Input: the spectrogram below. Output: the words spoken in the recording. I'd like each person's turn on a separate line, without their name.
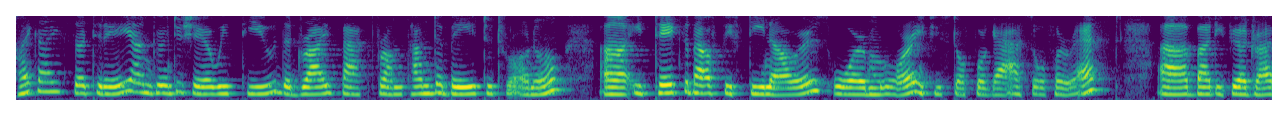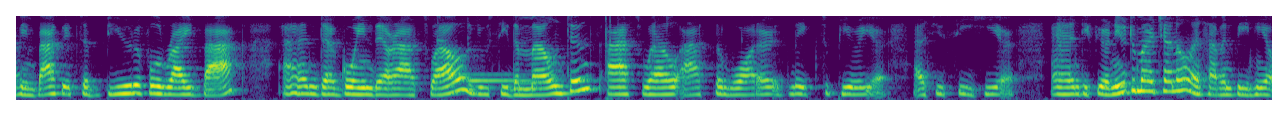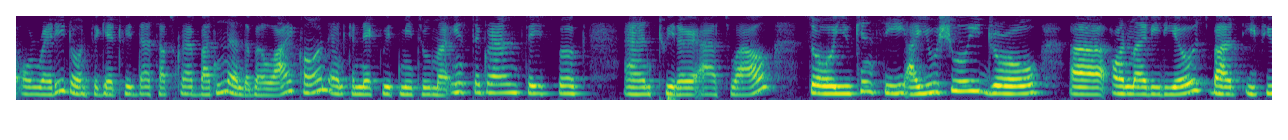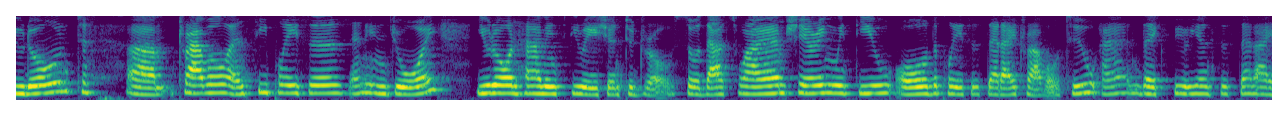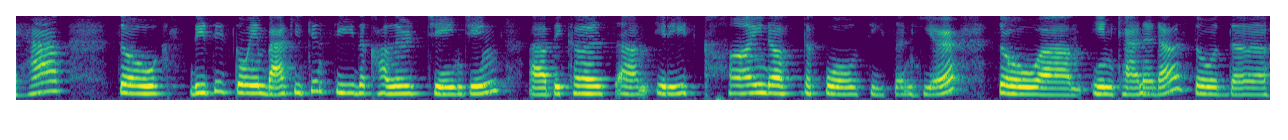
Hi guys, so today I'm going to share with you the drive back from Thunder Bay to Toronto. Uh, it takes about 15 hours or more if you stop for gas or for rest. Uh, but if you're driving back, it's a beautiful ride back and uh, going there as well you see the mountains as well as the water lake superior as you see here and if you're new to my channel and haven't been here already don't forget to hit that subscribe button and the bell icon and connect with me through my instagram facebook and twitter as well. So you can see i usually draw uh, on my videos but if you don't um, travel and see places and enjoy you don't have inspiration to draw. So that's why I'm sharing with you all the places that I travel to and the experiences that I have. So this is going back. You can see the colors changing uh, because um, it is kind of the fall season here. So um, in Canada, so the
